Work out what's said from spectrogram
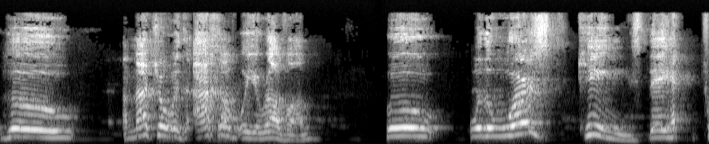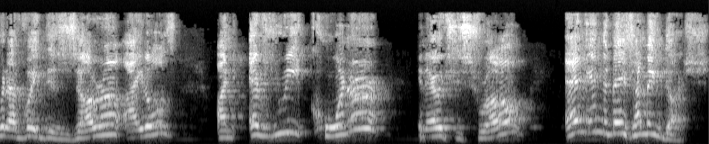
who I'm not sure was Achav or Yeravam, who were the worst kings, they put Avodah Zara idols on every corner in Eretz Yisrael and in the Beis Hamikdash.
